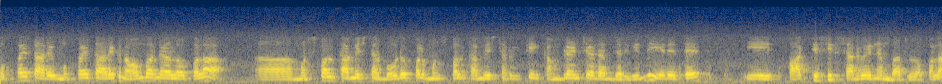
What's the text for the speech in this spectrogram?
ముప్పై తారీఖు ముప్పై తారీఖు నవంబర్ నెల లోపల మున్సిపల్ కమిషనర్ బోడుపల్ మున్సిపల్ కమిషనర్కి కంప్లైంట్ చేయడం జరిగింది. ఏదైతే ఈ ఫార్టీ సిక్స్ సర్వే నెంబర్ లోపల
